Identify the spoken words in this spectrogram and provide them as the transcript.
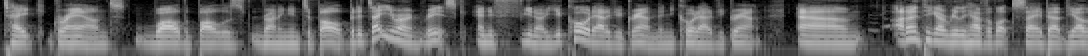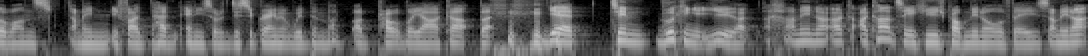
take ground while the bowler's running into bowl, but it's at your own risk. And if you know you're caught out of your ground, then you're caught out of your ground. Um, I don't think I really have a lot to say about the other ones. I mean, if I had any sort of disagreement with them, I'd, I'd probably arc up. But yeah, Tim, looking at you, I, I mean, I, I can't see a huge problem in all of these. I mean, I,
